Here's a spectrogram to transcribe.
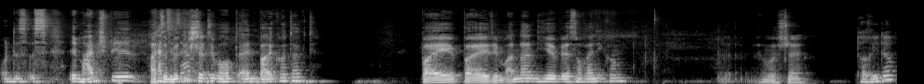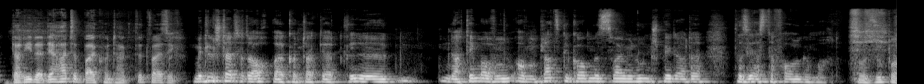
Und es ist im Heimspiel. Hatte Mittelstädt überhaupt einen Ballkontakt? Bei, bei dem anderen hier, wer ist noch reingekommen? Äh, Hören wir schnell. Darida? Darida, der hatte Ballkontakt, das weiß ich. Mittelstadt hatte auch Ballkontakt. Er hat, äh, nachdem er auf den, auf den Platz gekommen ist, zwei Minuten später hat er das erste Foul gemacht. Oh, super.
